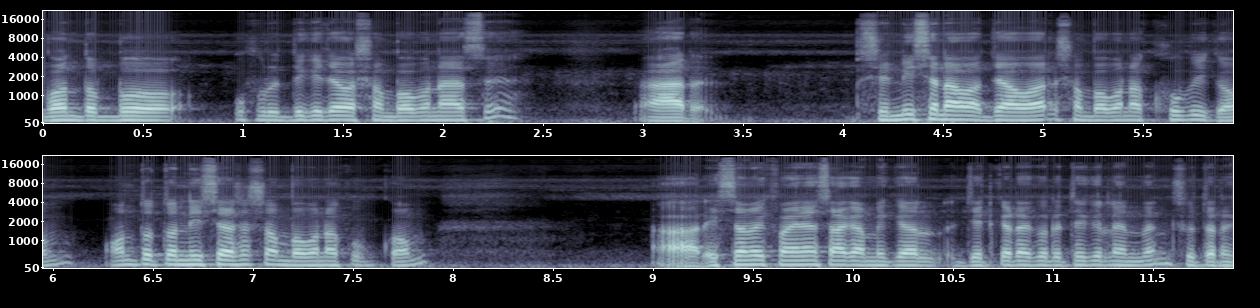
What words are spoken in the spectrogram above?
গন্তব্য উপরের দিকে যাওয়ার সম্ভাবনা আছে। আর সে নিচে না যাওয়ার সম্ভাবনা খুবই কম। অন্তত নিচে আসার সম্ভাবনা খুব কম। আর ইসলামিক ফাইন্যান্স আগামীকাল জেট ক্যাটাগরি থেকে লেনদেন। সুতরাং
